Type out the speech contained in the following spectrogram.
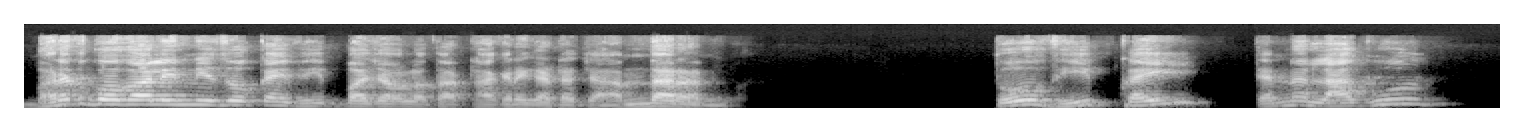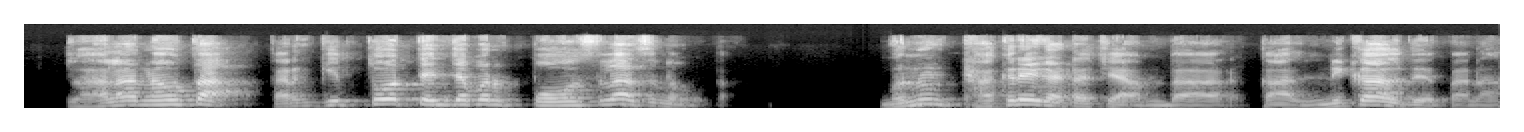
भरत गोगावल यांनी जो काही व्हीप बजावला होता ठाकरे गटाच्या आमदारांवर तो व्हीप काही त्यांना लागू झाला नव्हता. कारण की तो त्यांच्यापर्यंत पोहोचलाच नव्हता. म्हणून ठाकरे गटाचे आमदार काल निकाल देताना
